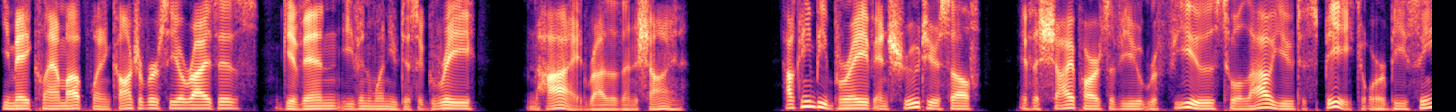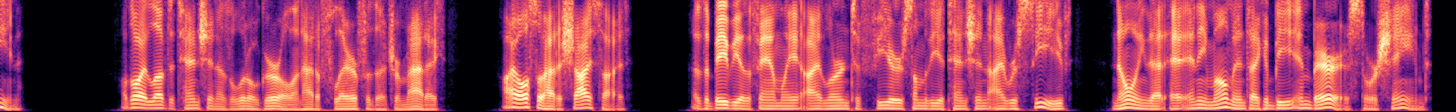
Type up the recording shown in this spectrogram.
You may clam up when controversy arises, give in even when you disagree, and hide rather than shine. How can you be brave and true to yourself if the shy parts of you refuse to allow you to speak or be seen. Although I loved attention as a little girl and had a flair for the dramatic, I also had a shy side. As the baby of the family, I learned to fear some of the attention I received, knowing that at any moment I could be embarrassed or shamed.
